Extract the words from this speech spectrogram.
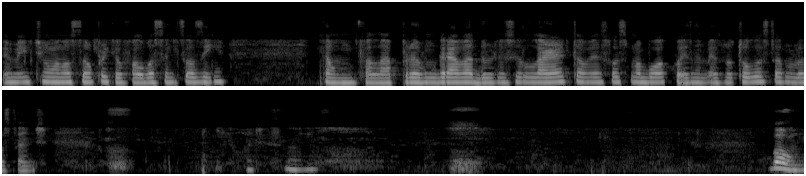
eu meio que tinha uma noção porque eu falo bastante sozinha. Então, falar para um gravador no celular talvez fosse uma boa coisa mesmo. Eu tô gostando bastante. Bom,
